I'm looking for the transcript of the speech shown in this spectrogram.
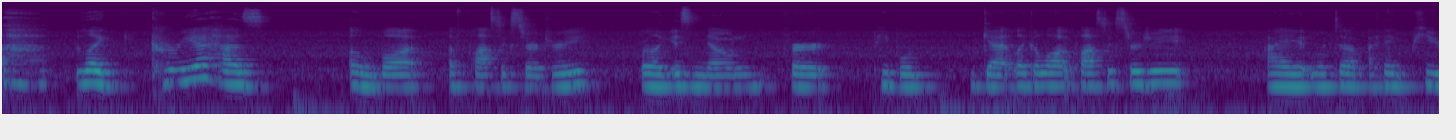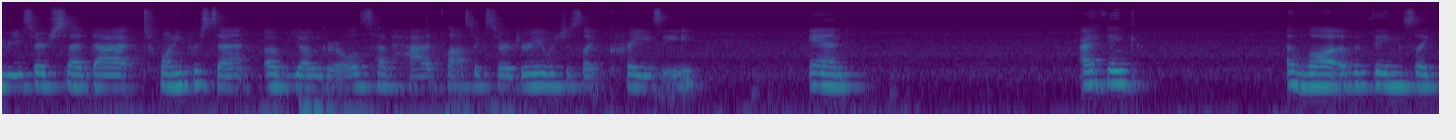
like Korea has a lot of plastic surgery or like is known for people get like a lot of plastic surgery. I looked up I think Pew Research said that 20% of young girls have had plastic surgery, which is like crazy. And I think a lot of the things like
